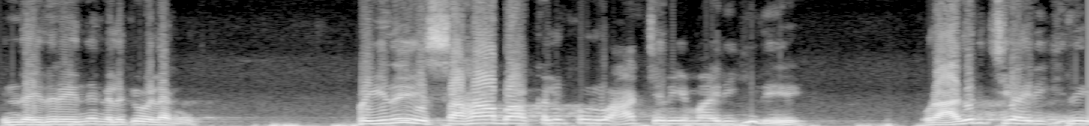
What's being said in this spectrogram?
இந்த இதுலேருந்து எங்களுக்கு விளங்குது. இப்போ இது சகாபாக்களுக்கு ஒரு ஆச்சரியமாக இருக்குது. ஒரு அதிர்ச்சியாக இருக்குது.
